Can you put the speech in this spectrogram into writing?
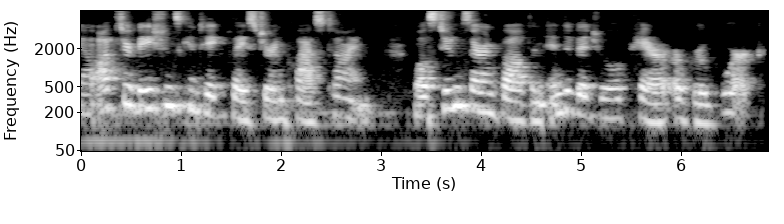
Now, observations can take place during class time, while students are involved in individual, pair, or group work.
